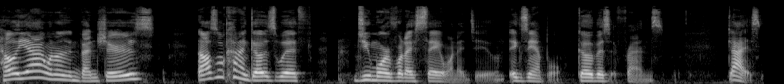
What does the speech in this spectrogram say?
Hell yeah, I went on adventures. It also kind of goes with do more of what I say I want to do. Example, go visit friends. Guys,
